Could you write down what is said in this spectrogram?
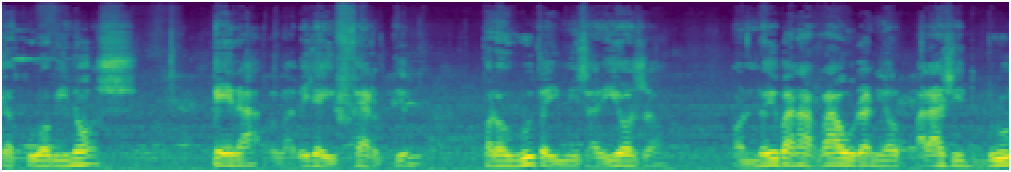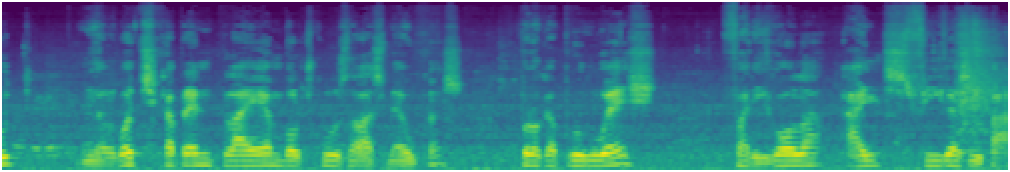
de color vinós, Pera, la vella i fèrtil, però bruta i miseriosa, on no hi van a raure ni el paràsit brut ni el boig que pren plaer amb els culs de les meuques, però que produeix farigola, alls, figues i pa,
